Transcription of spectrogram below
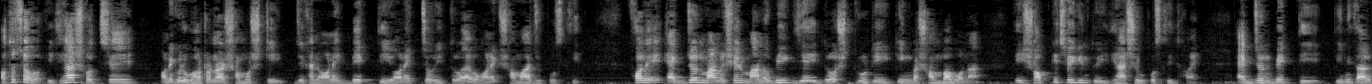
অথচ ইতিহাস হচ্ছে অনেকগুলো ঘটনার সমষ্টি, যেখানে অনেক ব্যক্তি, অনেক চরিত্র এবং অনেক সমাজ উপস্থিত। ফলে একজন মানুষের মানবিক যেই দোষ ত্রুটি কিংবা সম্ভাবনা, এই সব কিছুই কিন্তু ইতিহাসে উপস্থিত হয়। একজন ব্যক্তি, তিনি তার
